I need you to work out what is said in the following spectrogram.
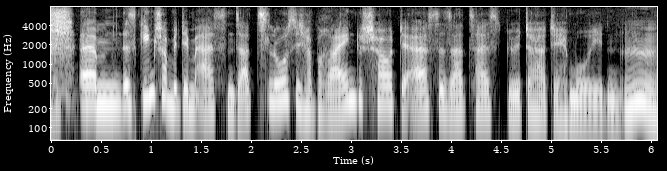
ähm, das ging schon mit dem ersten Satz los. Ich habe reingeschaut. Der erste Satz heißt, Goethe hatte Hämorrhoiden.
